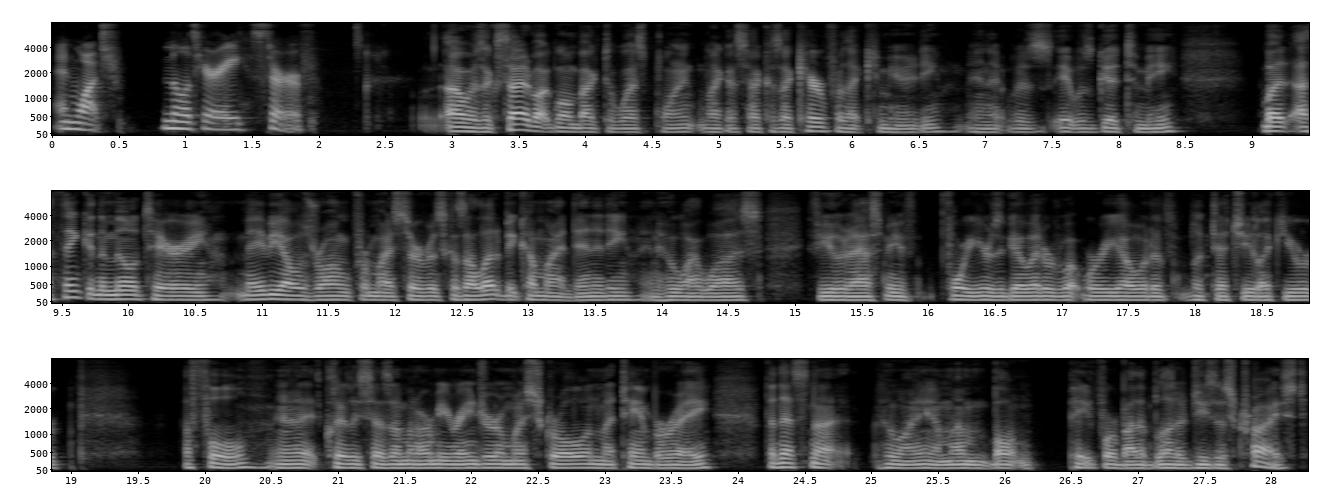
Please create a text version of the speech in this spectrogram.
and watch military serve? I was excited about going back to West Point, like I said, because I cared for that community and it was it was good to me. But I think in the military, maybe I was wrong for my service because I let it become my identity and who I was. If you would asked me four years ago, Edward, what were you? I would have looked at you like you were a fool. And it clearly says I'm an Army Ranger on my scroll and my tan beret, but that's not who I am. I'm bought and paid for by the blood of Jesus Christ.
